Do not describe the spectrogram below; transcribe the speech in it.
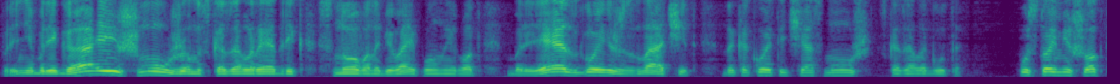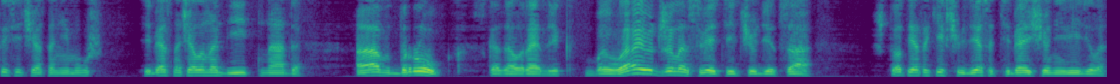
«Пренебрегаешь мужем», — сказал Редрик, снова набивая полный рот. «Брезгуешь, значит». «Да какой ты час муж», — сказала Гута. «Пустой мешок ты сейчас, а не муж. Тебя сначала набить надо». «А вдруг?» — сказал Редрик. «Бывают же на свете чудеса. Что-то я таких чудес от тебя еще не видела.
